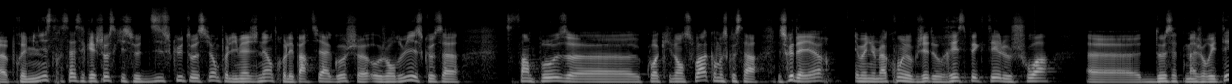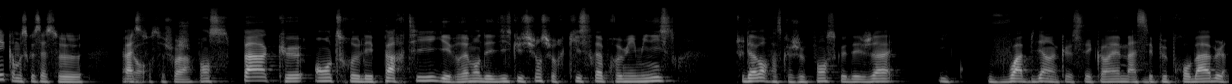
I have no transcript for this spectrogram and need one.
euh, Premier ministre Ça, c'est quelque chose qui se discute aussi, on peut l'imaginer, entre les partis à gauche euh, aujourd'hui. Est-ce que ça s'impose euh, quoi qu'il en soit? Comment est-ce que ça... Est-ce que d'ailleurs Emmanuel Macron est obligé de respecter le choix euh, de cette majorité? Comment est-ce que ça se passe Alors, sur ce Je choix-là pense pas que entre les partis, il y ait vraiment des discussions sur qui serait Premier ministre. Tout d'abord parce que je pense que déjà, il voit bien que c'est quand même assez peu probable,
